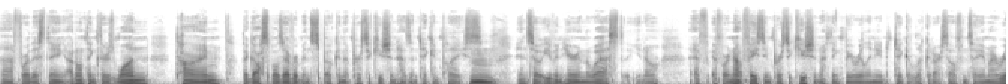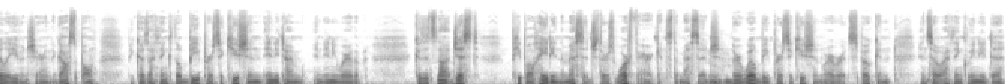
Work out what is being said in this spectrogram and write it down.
uh, for this thing. I don't think there's one time the gospel's ever been spoken that persecution hasn't taken place. Mm. And so, even here in the West, you know, if if we're not facing persecution, I think we really need to take a look at ourselves and say, "Am I really even sharing the gospel?" Because I think there'll be persecution anytime and anywhere because it's not just people hating the message. There's warfare against the message. Mm-hmm. There will be persecution wherever it's spoken. And so I think we need to,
